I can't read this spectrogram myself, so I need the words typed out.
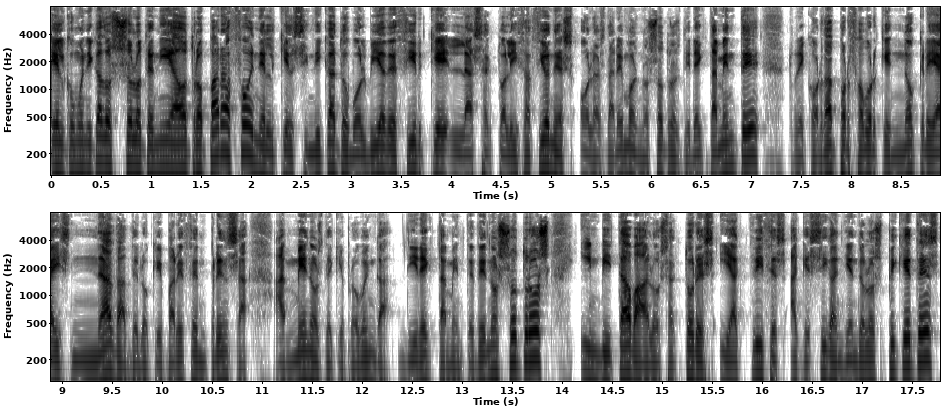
El comunicado solo tenía otro párrafo en el que el sindicato volvía a decir que las actualizaciones o las daremos nosotros directamente. Recordad por favor que no creáis nada de lo que parece en prensa a menos de que provenga directamente de nosotros. Invitaba a los actores y actrices a que sigan yendo los piquetes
